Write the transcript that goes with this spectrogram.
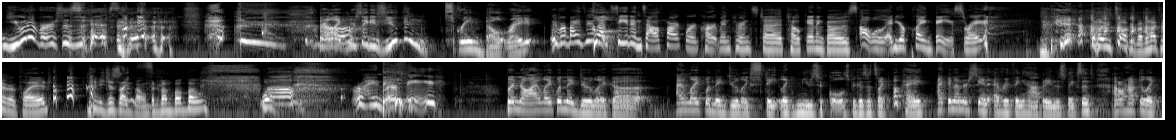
universe is this? They're like, Mercedes, you can scream belt, right? it reminds me of that scene in South Park where Cartman turns to Token and goes, "Oh, well, and you're playing bass, right?" What are you talking about? I've never played. And he just like boom, boom, boom, boom. What? Ryan Murphy. But no, I like when they do like uh I like when they do like state like musicals because it's like, okay, I can understand everything happening. This makes sense. I don't have to like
